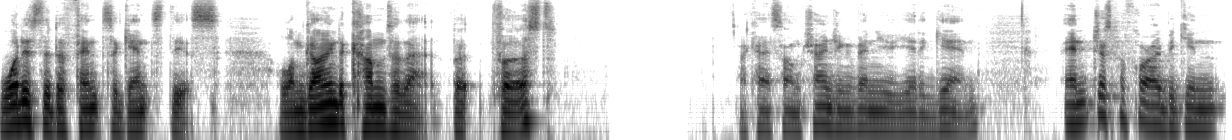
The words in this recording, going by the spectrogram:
What is the defense against this? Well, I'm going to come to that, but first, okay, so I'm changing venue yet again. And just before I begin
